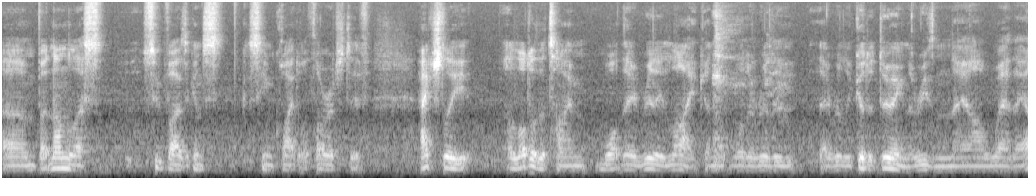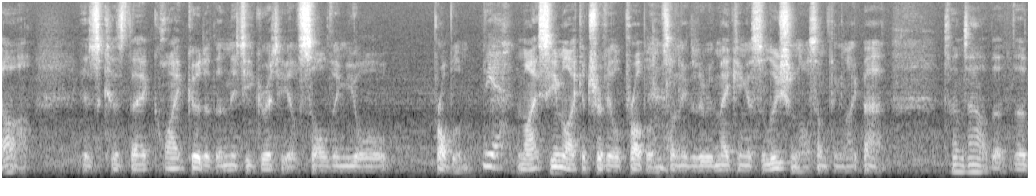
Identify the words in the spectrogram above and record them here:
Um, but nonetheless, supervisor can s- seem quite authoritative. Actually, a lot of the time, what they really like and what are really they're really good at doing, the reason they are where they are, is because they're quite good at the nitty gritty of solving your problem. Yeah. It might seem like a trivial problem, something to do with making a solution or something like that. Turns out that the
